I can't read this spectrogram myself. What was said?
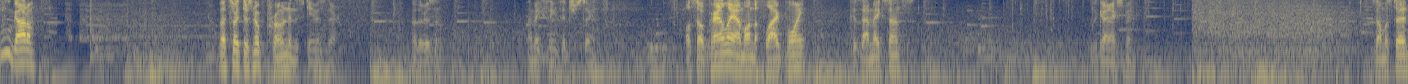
Ooh, got him. That's right, there's no prone in this game, is there? No, there isn't. That makes things interesting. Also, apparently I'm on the flag point, because that makes sense. There's a guy next to me. He's almost dead.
